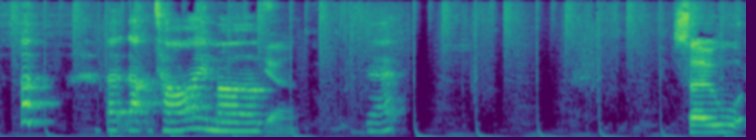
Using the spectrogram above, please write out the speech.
at that time of yeah. Yeah. So,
